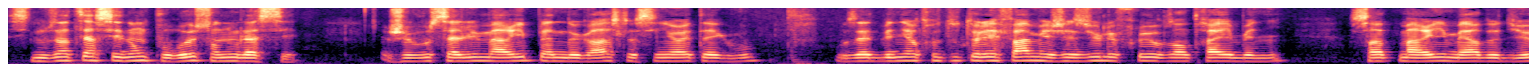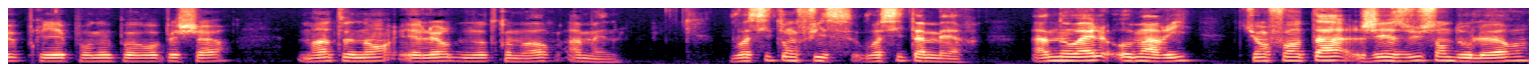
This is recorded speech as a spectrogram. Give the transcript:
si nous intercédons pour eux sans nous lasser. Je vous salue Marie, pleine de grâce, le Seigneur est avec vous. Vous êtes bénie entre toutes les femmes, et Jésus, le fruit de vos entrailles, est béni. Sainte Marie, Mère de Dieu, priez pour nous pauvres pécheurs, maintenant et à l'heure de notre mort. Amen. Voici ton Fils, voici ta mère. À Noël, ô Marie, tu enfantas Jésus sans douleur.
